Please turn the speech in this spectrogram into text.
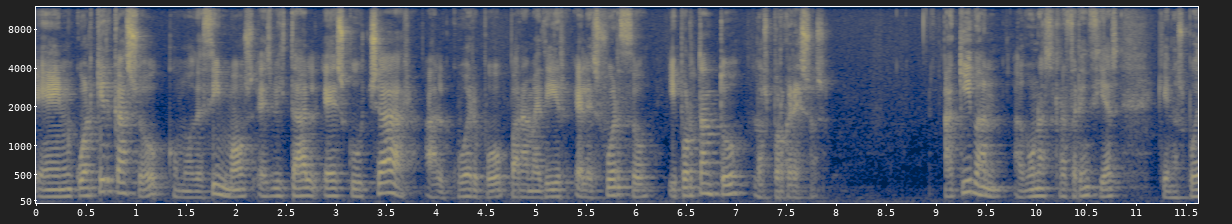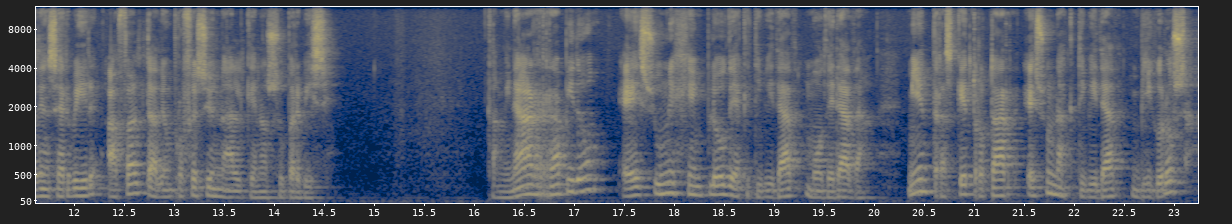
En cualquier caso, como decimos, es vital escuchar al cuerpo para medir el esfuerzo y por tanto los progresos. Aquí van algunas referencias que nos pueden servir a falta de un profesional que nos supervise. Caminar rápido es un ejemplo de actividad moderada, mientras que trotar es una actividad vigorosa.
